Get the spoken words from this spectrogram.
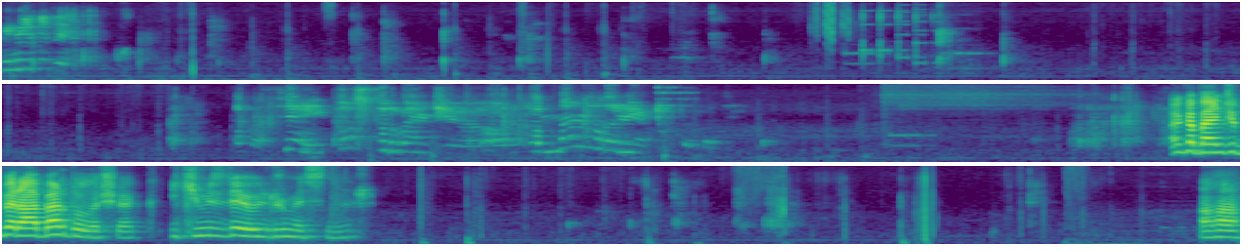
Yemin ederim. İmposter bence. Arkamdan dolanıyor. Aga bence beraber dolaşak. İkimiz de öldürmesinler. Aha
